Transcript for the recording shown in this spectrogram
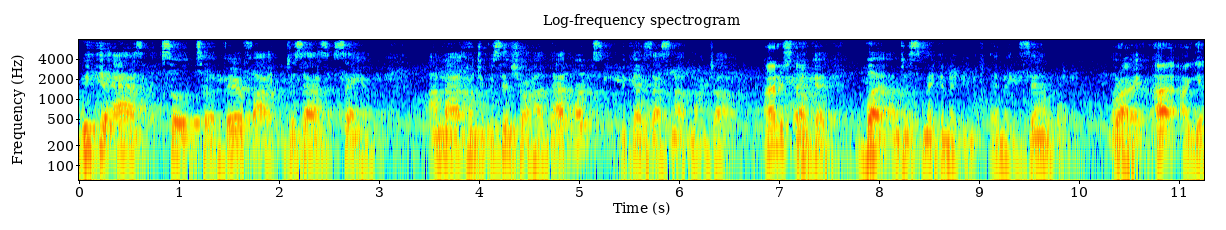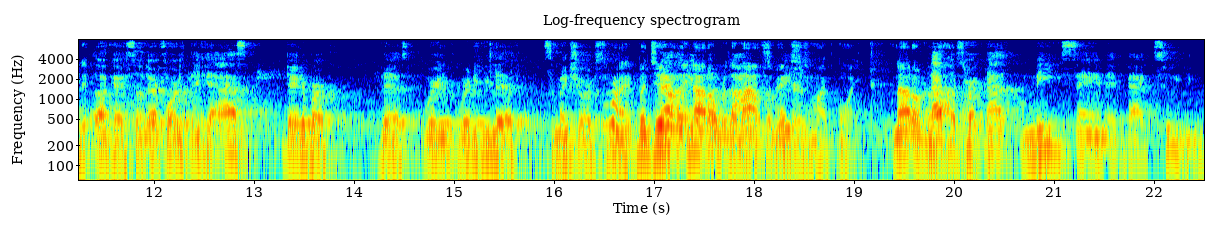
We could ask so to verify. Just ask Sam. I'm not 100 percent sure how that works because that's not my job. I understand. Okay, but I'm just making an, an example. Right. I, I get it. Okay, so therefore they can ask date of birth. this. Where where do you live? To make sure it's you. Right, but generally they not over the a loudspeaker is my point. Not over the Not the loudspeaker. per, not me saying it back to you,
